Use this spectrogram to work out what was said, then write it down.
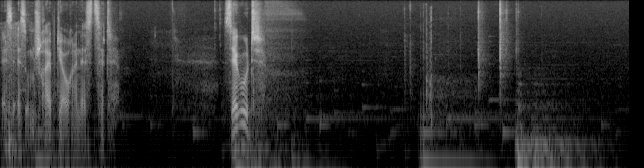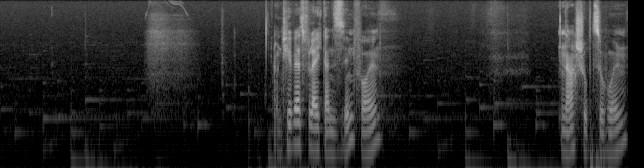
SS umschreibt ja auch ein SZ. Sehr gut. Und hier wäre es vielleicht ganz sinnvoll, Nachschub zu holen.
